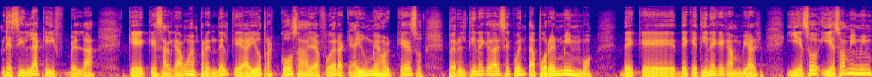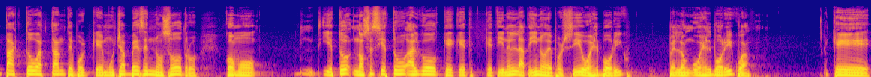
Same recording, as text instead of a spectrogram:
decirle aquí, ¿verdad? Que, que, salgamos a emprender, que hay otras cosas allá afuera, que hay un mejor que eso. Pero él tiene que darse cuenta por él mismo de que, de que tiene que cambiar. Y eso, y eso a mí me impactó bastante porque muchas veces nosotros, como, y esto, no sé si esto es algo que, que, que tiene el latino de por sí, o es el boricua, perdón, o es el boricua, que,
